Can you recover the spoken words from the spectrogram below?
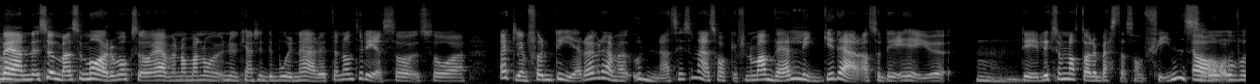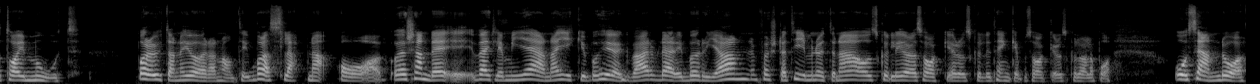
Men summa summarum också, även om man nu- nu kanske inte bor i närheten av Therese, så, så verkligen fundera över det här med att unna sig såna här saker. För när man väl ligger där, alltså det är ju Mm. det är liksom något av det bästa som finns. Ja. Och, och få ta emot, bara utan att göra någonting, bara slappna av. Och jag kände eh, verkligen, min hjärna gick ju på högvarv där i början, de första tio minuterna, och skulle göra saker och skulle tänka på saker och skulle hålla på. Och sen då,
